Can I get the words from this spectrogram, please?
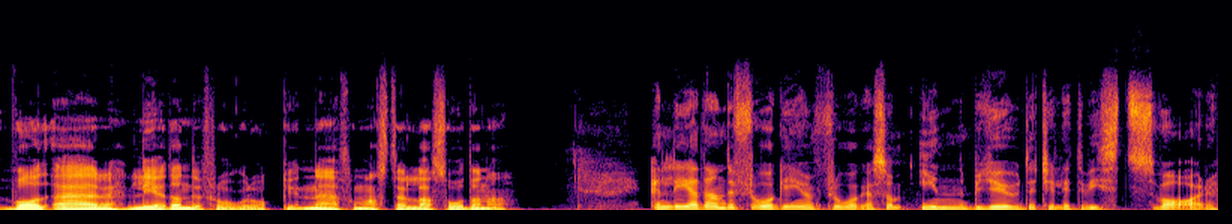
Vad är ledande frågor och när får man ställa sådana? En ledande fråga är en fråga som inbjuder till ett visst svar.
